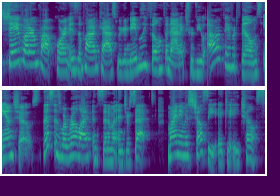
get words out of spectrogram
Shea Butter and Popcorn is the podcast where your neighborly film fanatics review our favorite films and shows. This is where real life and cinema intersect. My name is Chelsea, aka Chels.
